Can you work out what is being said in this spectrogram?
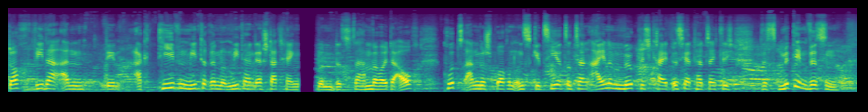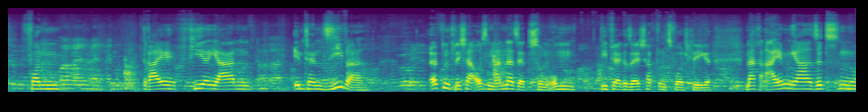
doch wieder an den aktiven Mieterinnen und Mietern der Stadt hängen. Und das haben wir heute auch kurz angesprochen und skizziert. Sozusagen eine Möglichkeit ist ja tatsächlich, dass mit dem Wissen von drei, vier Jahren intensiver öffentlicher Auseinandersetzung um die Vergesellschaftungsvorschläge. Nach einem Jahr sitzen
